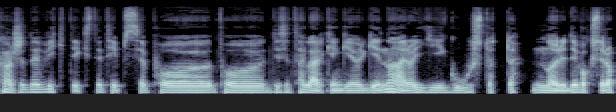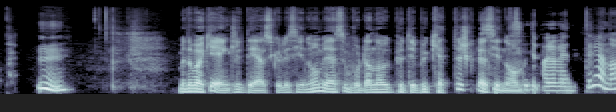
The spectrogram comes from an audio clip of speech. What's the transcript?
kanskje det viktigste tipset på, på disse tallerkengeorgiene, er å gi god støtte når de vokser opp. Mm. Men det var ikke egentlig det jeg skulle si noe om. Jeg, hvordan å putte i buketter skulle jeg si noe om. Sitter bare og venter, jeg nå.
